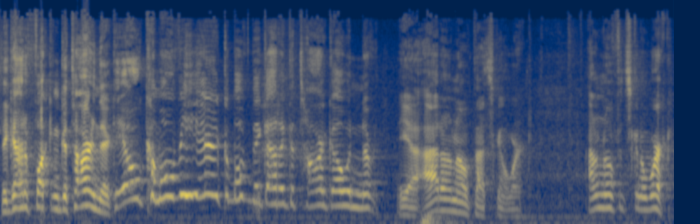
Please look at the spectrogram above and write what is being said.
they got a fucking guitar in there! Yo, come over here, come over! They got a guitar going." And yeah, I don't know if that's gonna work. I don't know if it's gonna work,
